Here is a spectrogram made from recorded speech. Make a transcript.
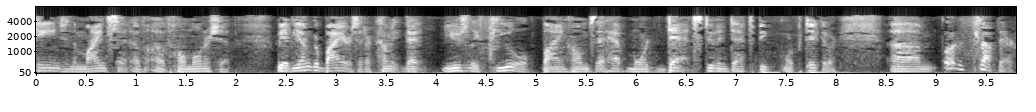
change in the mindset of, of home ownership. We have younger buyers that are coming that usually fuel buying homes that have more debt, student debt to be more particular. Um, well, stop there.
